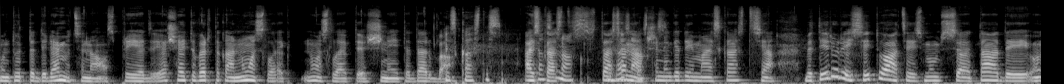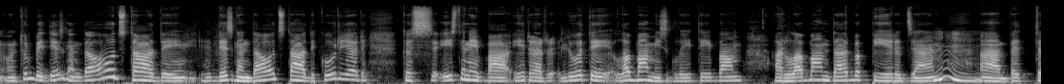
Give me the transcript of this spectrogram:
Un tur tad ir emocionāla spriedze. Ja šeit tu vari noslēgt, noslēpties šajā darbā. Aiz kastes. Aiz kastes. Tā sanāk šajā gadījumā aiz kastes, jā. Bet ir arī situācijas mums tādi, un, un tur bija diezgan daudz tādi, diezgan daudz tādi kurjeri, kas īstenībā ir ar ļoti labām izglītībām, ar labām darba pieredzēm, mm. bet,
